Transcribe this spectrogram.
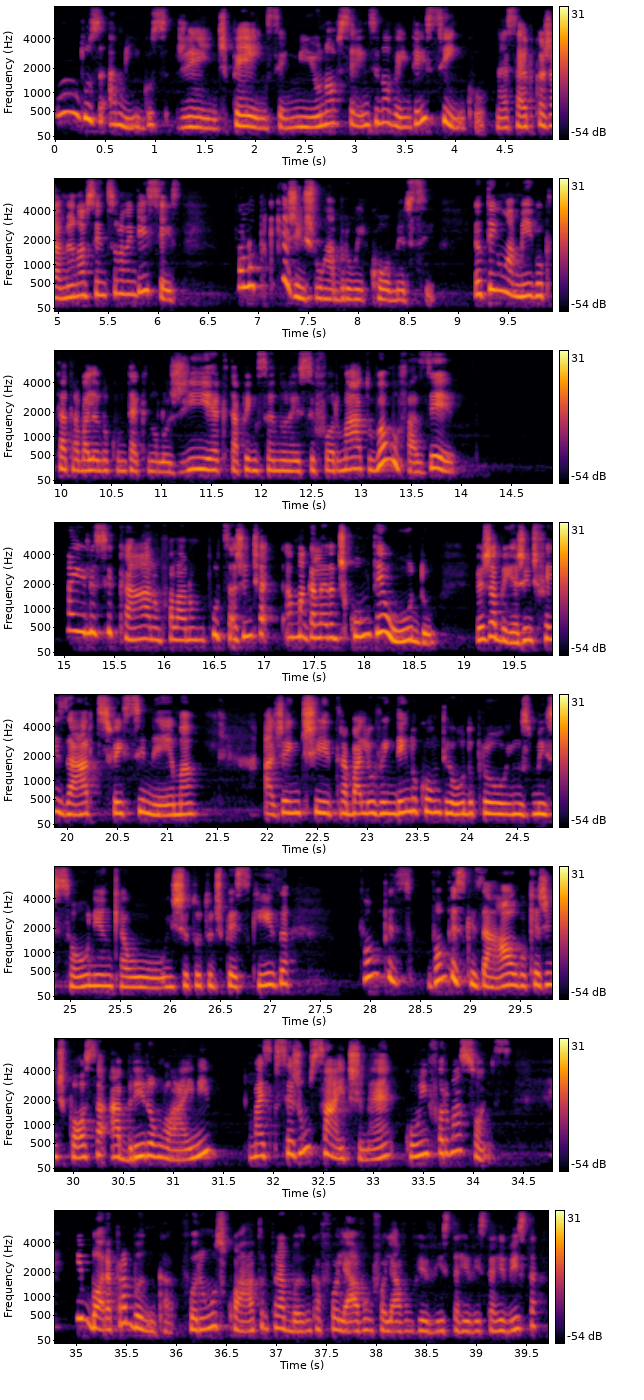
Um dos amigos, gente, pensa em 1995, nessa época já 1996, falou: por que a gente não abre um e-commerce? Eu tenho um amigo que está trabalhando com tecnologia, que está pensando nesse formato, vamos fazer? Aí eles ficaram, falaram: putz, a gente é uma galera de conteúdo. Veja bem, a gente fez artes, fez cinema, a gente trabalhou vendendo conteúdo para o Smithsonian, que é o Instituto de Pesquisa. Vamos, pes vamos pesquisar algo que a gente possa abrir online, mas que seja um site, né? Com informações. E bora para a banca. Foram os quatro para a banca, folhavam, folhavam revista, revista, revista.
